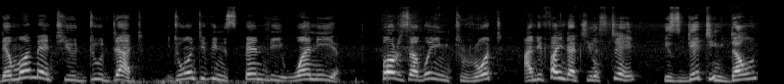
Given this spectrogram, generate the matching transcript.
the moment you do that, it won't even spend the one year. Poles are going to rot, and you find that your stay is getting down.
